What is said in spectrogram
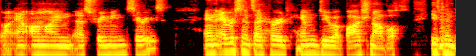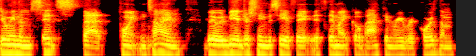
online uh, streaming series. And ever since I heard him do a Bosch novel, he's been doing them since that point in time. But it would be interesting to see if they if they might go back and re-record them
